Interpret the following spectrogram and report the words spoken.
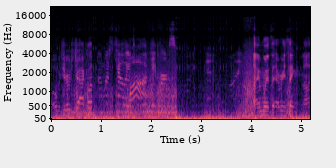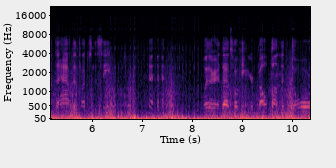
What was yours, Jacqueline? How much Kelly toilet paper and squatting? Yeah, squatting. I'm with everything not to have to touch the seat. Whether that's hooking your belt on the door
